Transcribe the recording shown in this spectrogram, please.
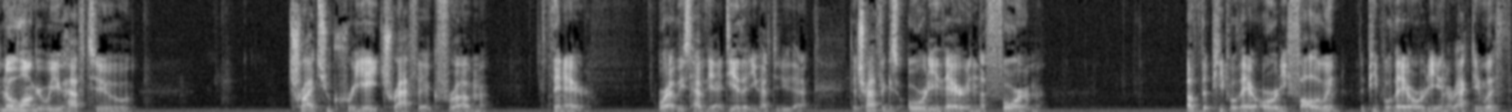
no longer will you have to try to create traffic from thin air, or at least have the idea that you have to do that. The traffic is already there in the form of the people they are already following, the people they are already interacting with,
